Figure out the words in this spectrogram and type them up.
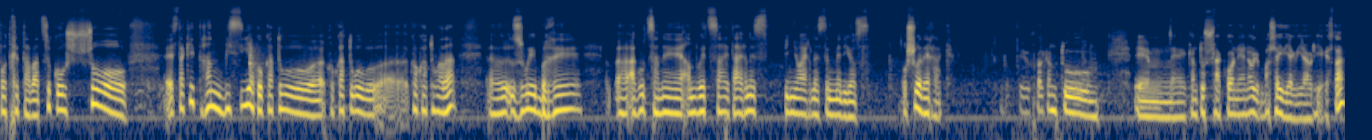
potreta batzuko oso ez dakit han bizia kokatu, kokatu, kokatua da, uh, zue bre, uh, agurtzane anduetza eta ernez pinoa ernezen medioz. Oso ederrak. Euskal kantu, em, kantu sakonean hori, basaidiak dira horiek, ezta?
